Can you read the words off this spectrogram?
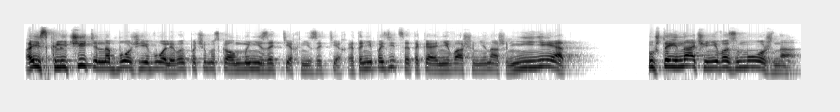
а исключительно Божьей волей. Вот почему я сказал, мы не за тех, не за тех. Это не позиция такая ни вашим, ни нашим. Не, нет. Потому что иначе невозможно.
